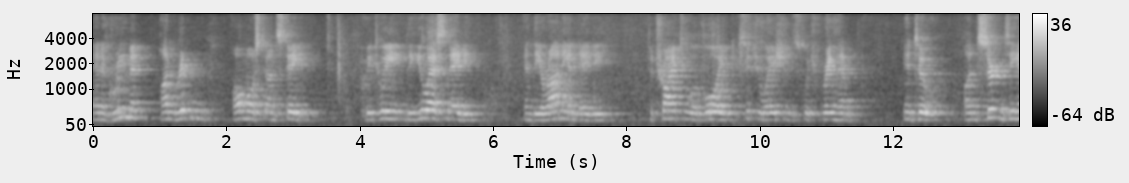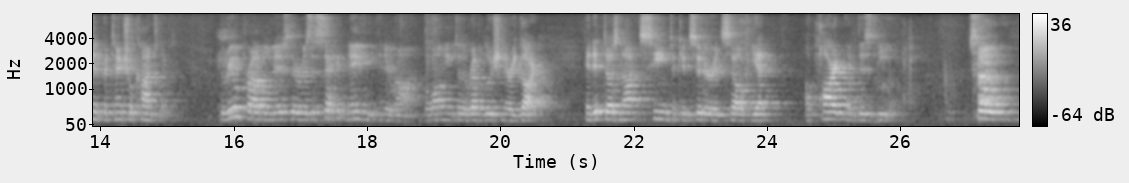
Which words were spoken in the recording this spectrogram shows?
an agreement, unwritten, almost unstated, between the U.S. Navy and the Iranian Navy to try to avoid situations which bring them into uncertainty and potential conflict. The real problem is there is a second navy in Iran belonging to the Revolutionary Guard, and it does not seem to consider itself yet a part of this deal. So,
